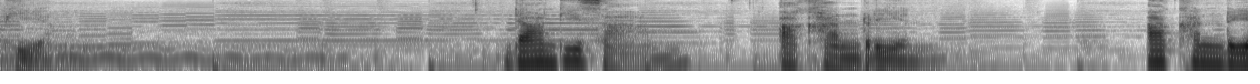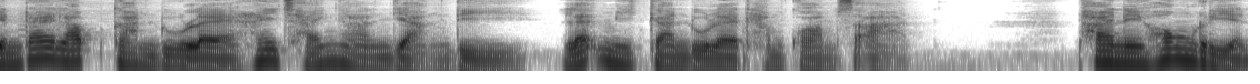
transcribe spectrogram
เพียง ด้านที่ 3 อาคารเรียน อาคารเรียนได้รับการดูแลให้ใช้งานอย่างดี และมีการดูแลทำความสะอาด ภายในห้องเรียน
